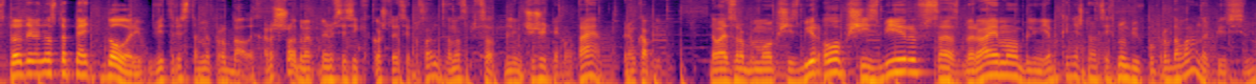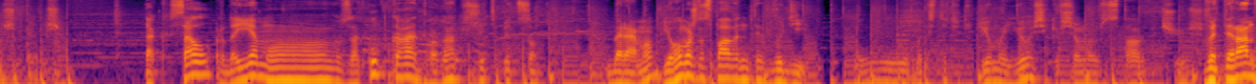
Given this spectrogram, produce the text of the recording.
195 доларів. 2300 ми продали. Хорошо, давай подивимося, скільки коштує цей пацан. 12500. Блін, чуть-чуть не хватає. Прям каплю. Давай зробимо общий збір. Общий збір, все збираємо. Блін, я б, звісно, цих нубів попродавав на пірсі, ну що поробиш. Так, сел, продаємо. Закупка 12500. Беремо. Його можна спавнити в воді. Ми, кстати, тут йо-майосики все можемо заставити, чуєш. Ветеран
